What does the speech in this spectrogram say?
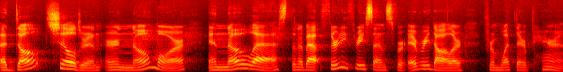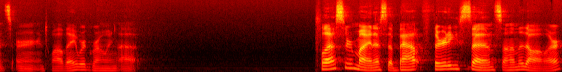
Adult children earn no more and no less than about 33 cents for every dollar from what their parents earned while they were growing up. Plus or minus about 30 cents on the dollar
